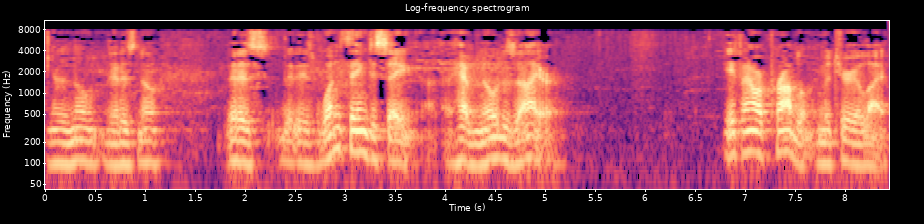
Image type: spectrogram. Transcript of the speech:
There is no, there is no, that is, that is one thing to say, I have no desire. If our problem in material life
